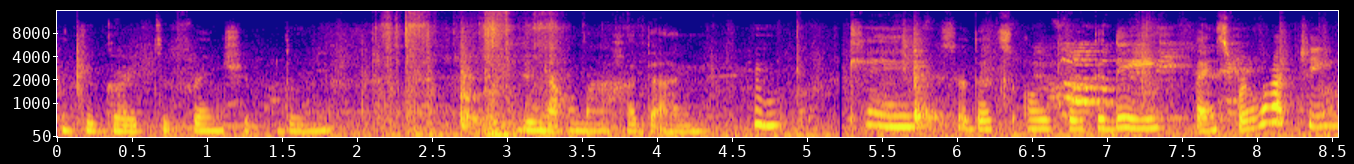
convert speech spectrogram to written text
Nag-guard sa friendship dun. Hindi na ako makakadaan. okay, so that's all for today. Thanks for watching.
